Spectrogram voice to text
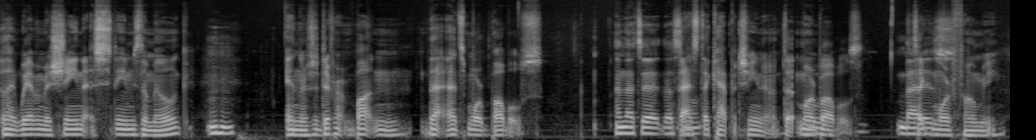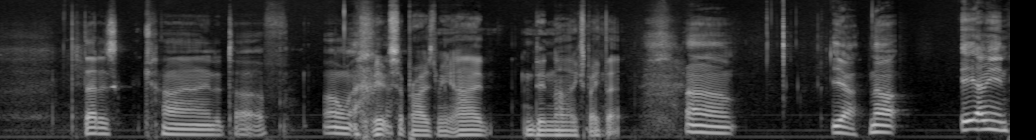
like we have a machine that steams the milk, Mm-hmm. and there's a different button that adds more bubbles. And that's it. That's That's the cappuccino. The more Ooh. bubbles. that it's like is- more foamy. That is kind of tough. Oh my. It surprised me. I did not expect that. Um. Yeah. No. It, I mean,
